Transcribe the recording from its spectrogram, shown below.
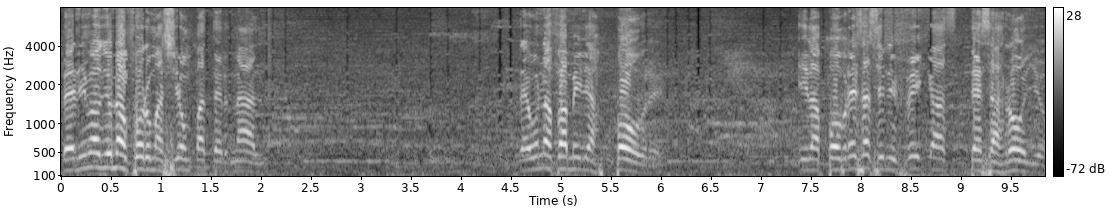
Venimos de una formación paternal, de una familia pobre. Y la pobreza significa desarrollo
